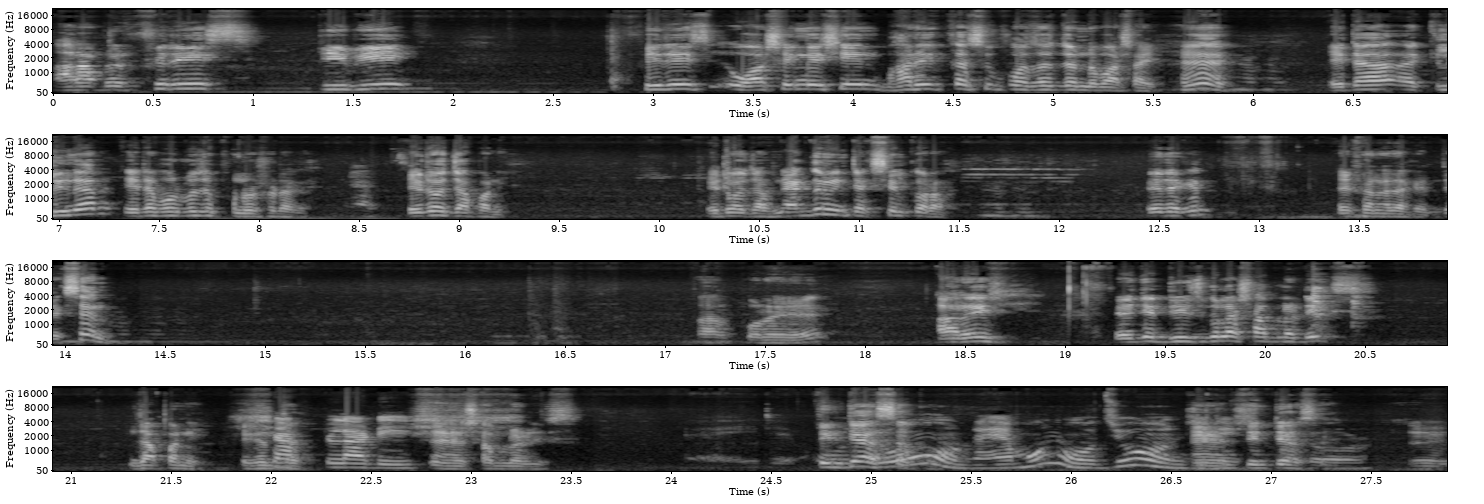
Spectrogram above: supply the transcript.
আর আপনার fridge TV fridge washing machine ভারী কাছে পচার জন্য বাসায় হ্যাঁ? এটা ক্লিনার এটা পড়বে যে পনেরোশো টাকা। আচ্ছা। এটাও জাপানি এটাও জাপানি একদম ইনটেক্সিল করা। এই দেখেন এখানে দেখেন দেখছেন? তারপরে আর এই এই যে ডিশগুলো শাপলা ডিশ জাপানি হ্যাঁ ডিশ। আছে। এমন ওজন হ্যাঁ। তিনটে আছে। হ্যাঁ,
